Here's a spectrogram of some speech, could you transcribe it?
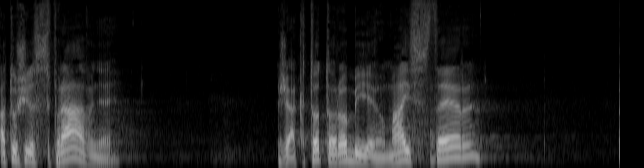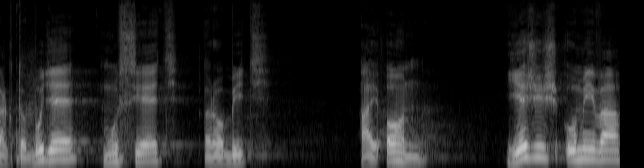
a tušil správne, že ak toto robí jeho majster, tak to bude musieť robiť aj on. Ježiš umýva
